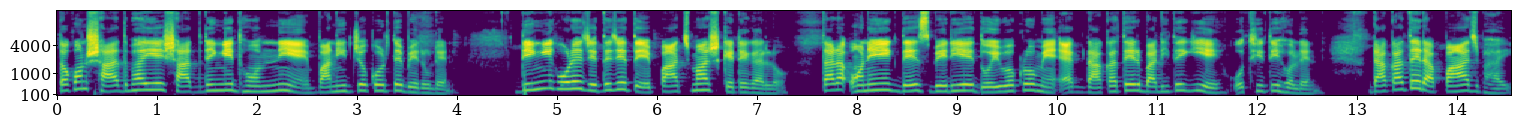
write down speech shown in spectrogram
তখন সাত ভাইয়ে সাত ডিঙি ধন নিয়ে বাণিজ্য করতে বেরোলেন। ডিঙি করে যেতে যেতে পাঁচ মাস কেটে গেল। তারা অনেক দেশ বেরিয়ে দৈবক্রমে এক ডাকাতের বাড়িতে গিয়ে অতিথি হলেন। ডাকাতেরা পাঁচ ভাই,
